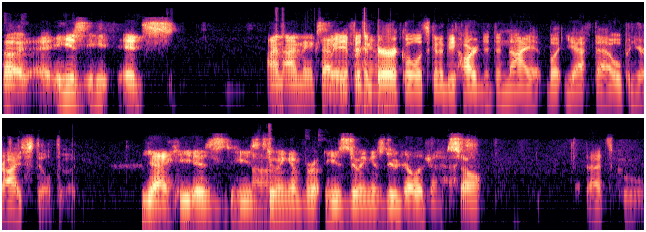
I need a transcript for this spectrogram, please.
Uh, he's he. It's. I'm I'm excited. I mean, if it's him. a miracle, it's going to be hard to deny it, but you have to open your eyes still to it. Yeah, he is. He's uh, doing a he's doing his due diligence. So that's cool.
